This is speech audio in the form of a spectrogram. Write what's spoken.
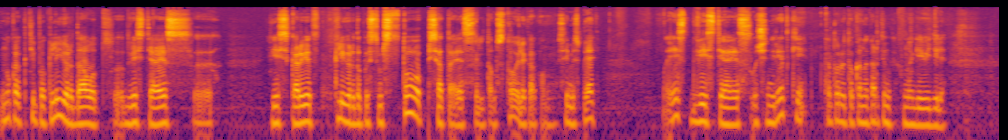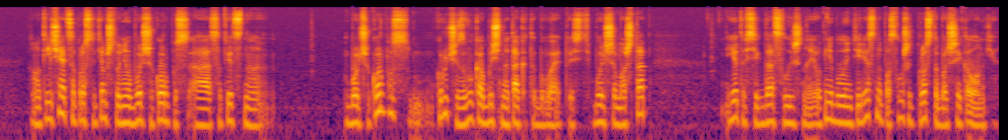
ну как типа кливер, да, вот 200 АС есть корвет Кливер, допустим, 150 АС или там 100, или как он, 75. Есть 200 АС, очень редкий, который только на картинках многие видели. Он отличается просто тем, что у него больше корпус, а, соответственно, больше корпус, круче звук обычно так это бывает. То есть больше масштаб, и это всегда слышно. И вот мне было интересно послушать просто большие колонки.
